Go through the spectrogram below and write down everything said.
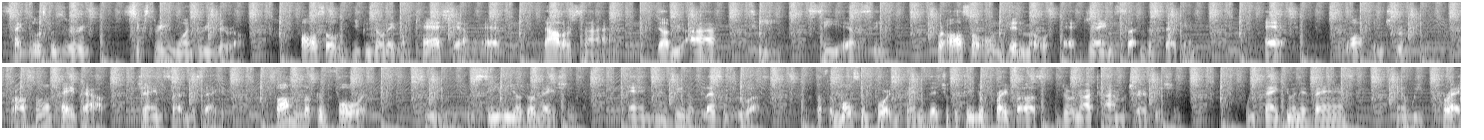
St. Louis, Missouri 63130. Also, you can donate on Cash App at dollar sign WITCFC. We're also on Venmo at James Sutton II at Walk in Truth. We're also on PayPal, James Sutton II. So I'm looking forward to receiving your donation and you being a blessing to us. But the most important thing is that you continue to pray for us during our time of transition. We thank you in advance and we pray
